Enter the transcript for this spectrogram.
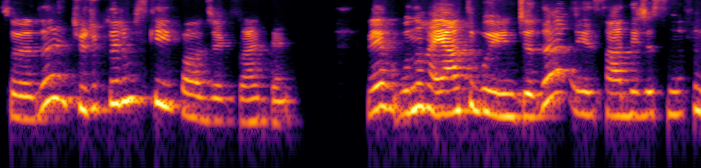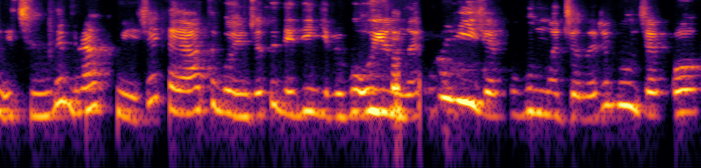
Sonra da çocuklarımız keyif alacak zaten. Ve bunu hayatı boyunca da e, sadece sınıfın içinde bırakmayacak. Hayatı boyunca da dediğin gibi bu oyunları oynayacak, bu bulmacaları bulacak, o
